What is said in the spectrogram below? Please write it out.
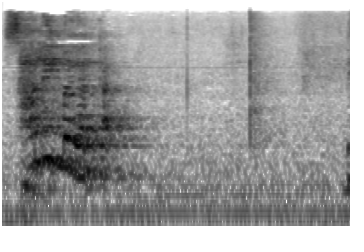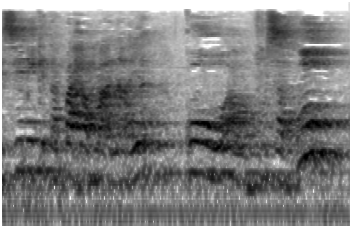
saling mengingatkan. Di sini kita paham makna ayat ku amfusakum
